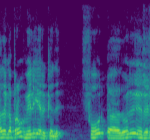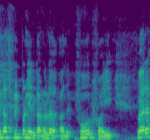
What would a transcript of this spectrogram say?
அதுக்கப்புறம் வெளியே இருக்குது. ஃபோர் அதாவது ரெண்டாக ஸ்ப்ளிட் பண்ணியிருக்காங்கல்ல அது. ஃபோர் ஃபைவ் வேறு?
